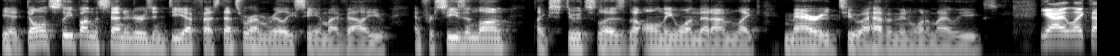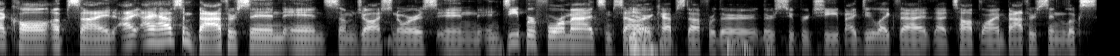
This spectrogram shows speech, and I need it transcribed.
yeah, don't sleep on the Senators and DFS. That's where I'm really seeing my value. And for season long, like Stützle is the only one that I'm like married to. I have him in one of my leagues. Yeah, I like that call upside. I, I have some Batherson and some Josh Norris in in deeper format, some salary yeah. cap stuff where they're they're super cheap. I do like that that top line. Batherson looks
